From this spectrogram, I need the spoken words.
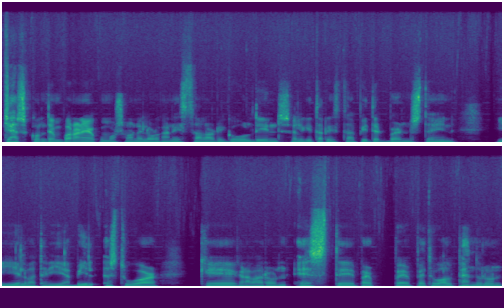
jazz contemporáneo, como son el organista Larry Goldings, el guitarrista Peter Bernstein y el batería Bill Stewart, que grabaron este Perpetual Pendulum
